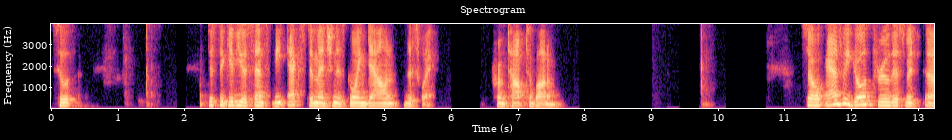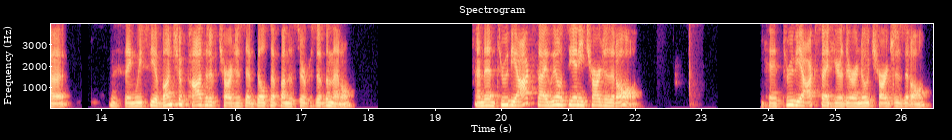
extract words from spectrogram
So just to give you a sense, the X dimension is going down this way from top to bottom. So as we go through this, uh, this thing, we see a bunch of positive charges that built up on the surface of the metal. And then through the oxide, we don't see any charges at all. Okay, through the oxide here, there are no charges at all.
